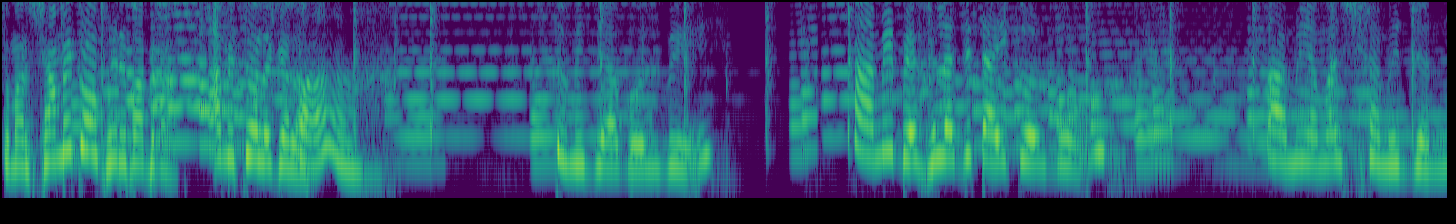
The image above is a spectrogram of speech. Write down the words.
তোমার স্বামীকেও ফিরে পাবে না। আমি চলে গেলাম। তুমি যা বলবে আমি বেহলা যে তাই করব। আমি আমার স্বামীর জন্য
